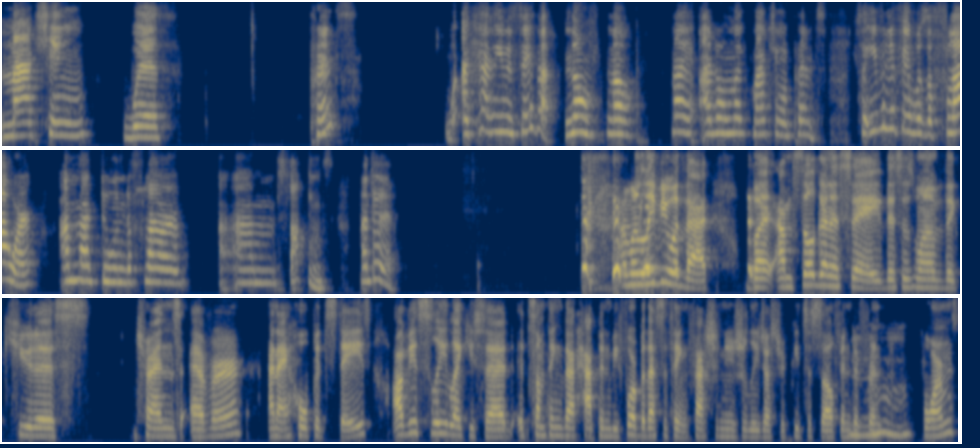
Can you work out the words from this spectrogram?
matching with prints. I can't even say that. No, no, I, I don't like matching with prints. So even if it was a flower, I'm not doing the flower um stockings. Not doing it. I'm gonna leave you with that, but I'm still gonna say this is one of the cutest trends ever and I hope it stays. Obviously, like you said, it's something that happened before, but that's the thing. Fashion usually just repeats itself in different mm-hmm. forms.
